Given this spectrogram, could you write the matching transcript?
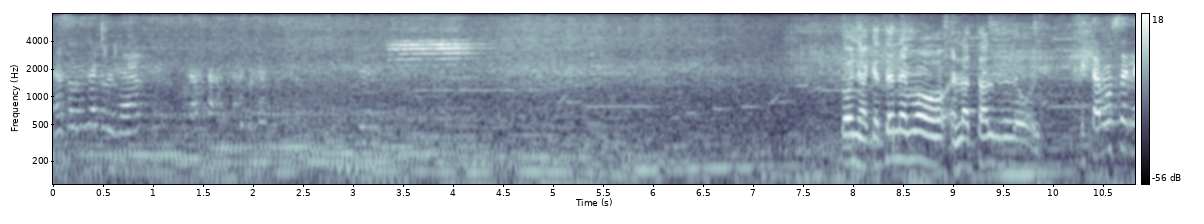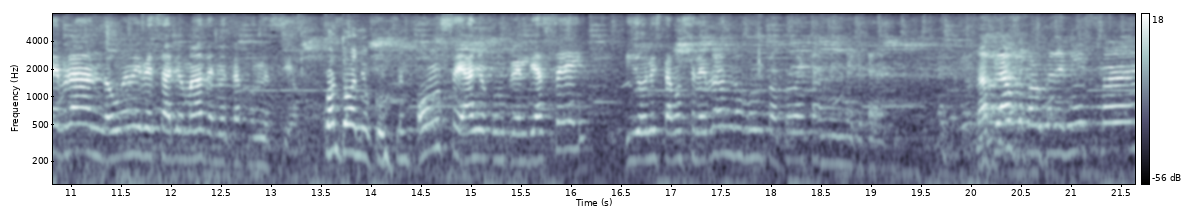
La sonrisa colgante. Doña, ¿qué tenemos en la tarde de hoy? Estamos celebrando un aniversario más de nuestra fundación. ¿Cuántos años cumplen? 11 años cumplió el día 6 y hoy le estamos celebrando junto a todas estas niñas que están aquí. Un aplauso para ustedes mismas.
